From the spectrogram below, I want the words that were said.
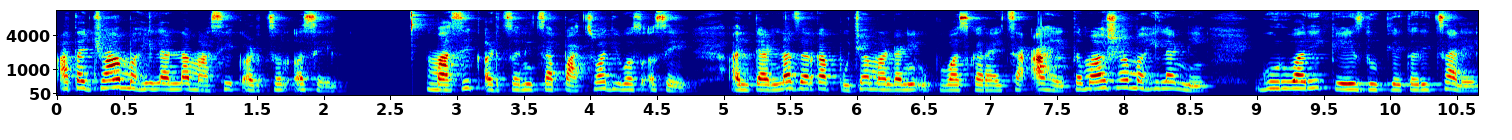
आता ज्या महिलांना मासिक अडचण असेल मासिक अडचणीचा पाचवा दिवस असेल आणि त्यांना जर का पूजा मांडणी उपवास करायचा आहे तर मग अशा महिलांनी गुरुवारी केस धुतले तरी चालेल.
